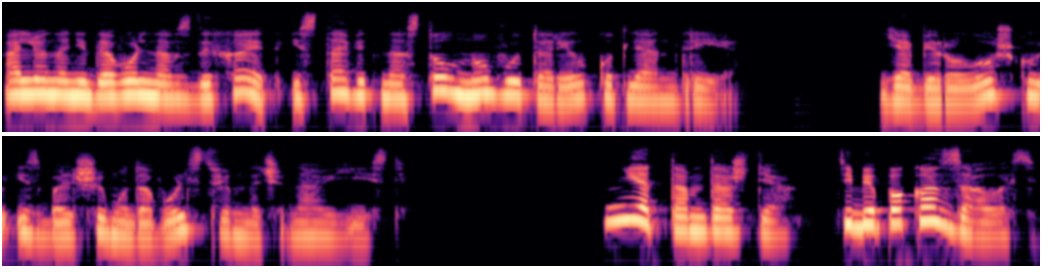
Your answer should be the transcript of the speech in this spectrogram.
Алена недовольно вздыхает и ставит на стол новую тарелку для Андрея. Я беру ложку и с большим удовольствием начинаю есть. «Нет там дождя. Тебе показалось»,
